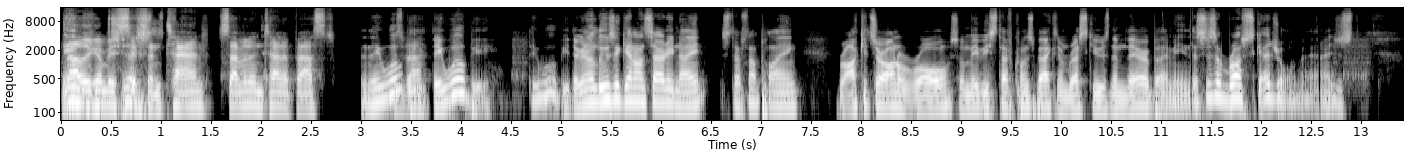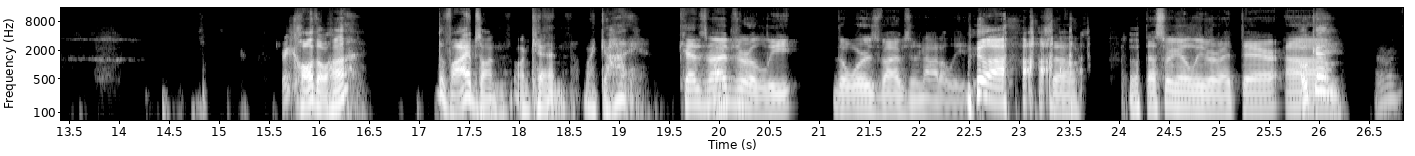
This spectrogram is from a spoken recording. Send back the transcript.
Now they're gonna be six and ten, seven and ten at best. They will be. They will be. They will be. They're gonna lose again on Saturday night. Steph's not playing. Rockets are on a roll, so maybe Steph comes back and rescues them there. But I mean, this is a rough schedule, man. I just great call though, huh? The vibes on on Ken, my guy. Ken's vibes are elite. The Warriors vibes are not elite. So that's where we're gonna leave it right there. Okay. Um,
